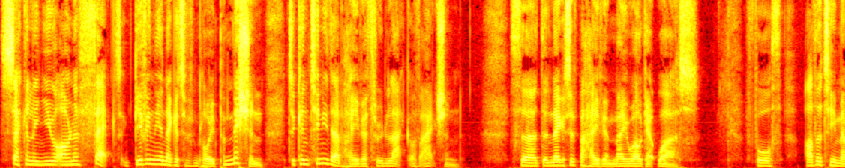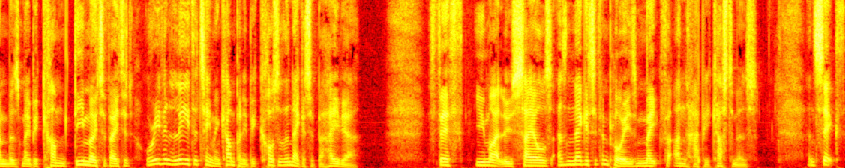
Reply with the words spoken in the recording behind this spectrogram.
Secondly, you are in effect giving the negative employee permission to continue their behaviour through lack of action. Third, the negative behaviour may well get worse. Fourth, other team members may become demotivated or even leave the team and company because of the negative behaviour. Fifth, you might lose sales as negative employees make for unhappy customers. And sixth,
